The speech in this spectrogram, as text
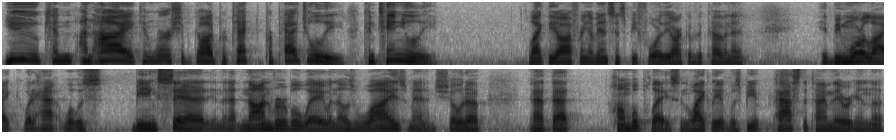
You can, and I can worship God protect, perpetually, continually, like the offering of incense before the Ark of the Covenant. It'd be more like what, ha- what was being said in that nonverbal way when those wise men showed up at that humble place, and likely it was be, past the time they were in the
